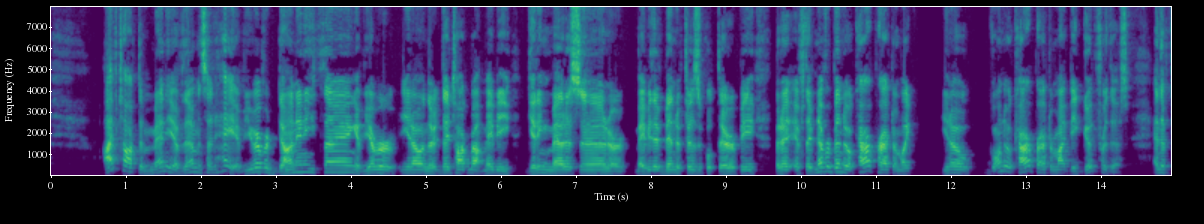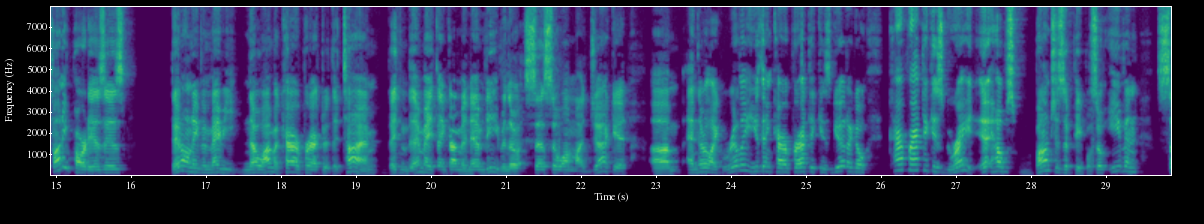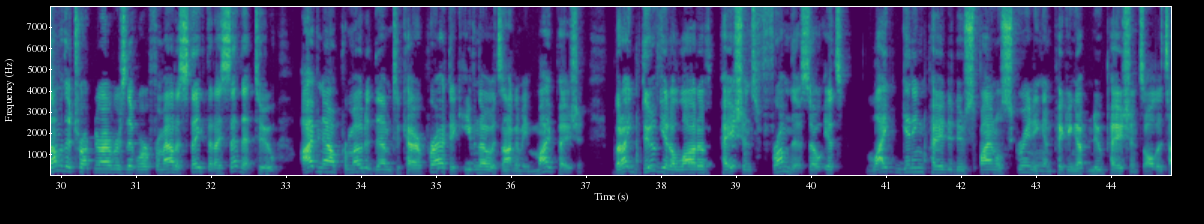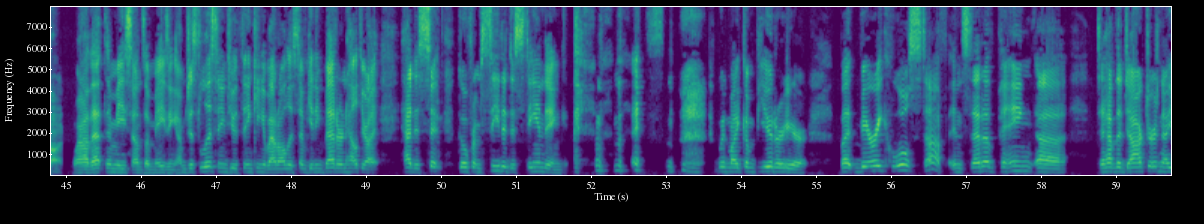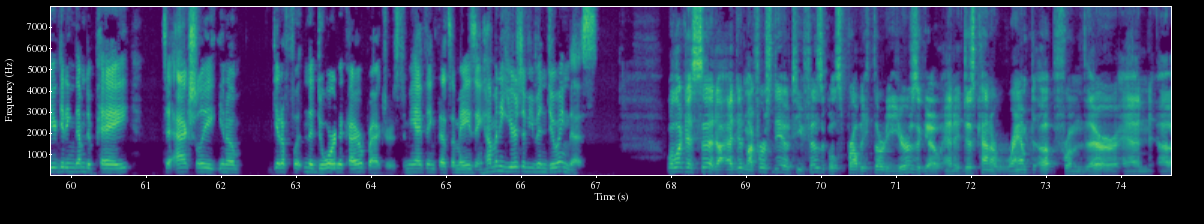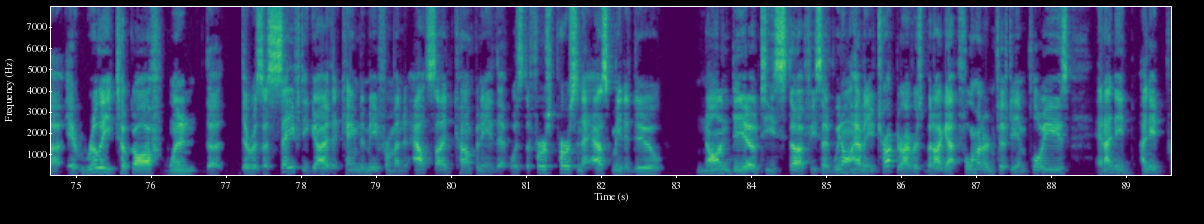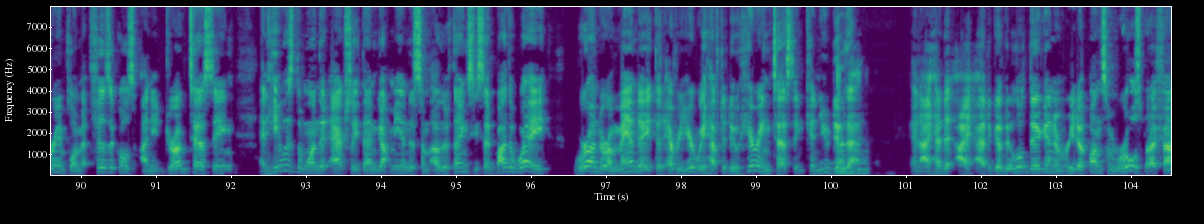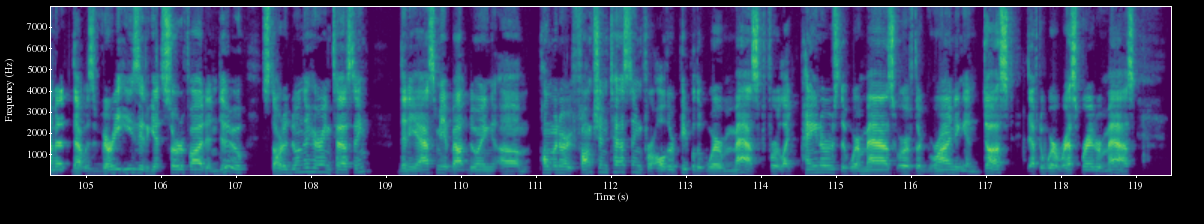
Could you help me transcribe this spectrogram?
I've talked to many of them and said, Hey, have you ever done anything? Have you ever, you know, and they talk about maybe getting medicine or maybe they've been to physical therapy. But if they've never been to a chiropractor, I'm like, you know, going to a chiropractor might be good for this. And the funny part is, is they don't even maybe know I'm a chiropractor at the time. They, they may think I'm an MD, even though it says so on my jacket. Um, and they're like, really? You think chiropractic is good? I go, chiropractic is great. It helps bunches of people. So even some of the truck drivers that were from out of state that I said that to, I've now promoted them to chiropractic, even though it's not going to be my patient. But I do get a lot of patients from this. So it's like getting paid to do spinal screening and picking up new patients all the time. Wow, that to me sounds amazing. I'm just listening to you thinking about all this stuff, getting better and healthier. I had to sit, go from seated to standing with my computer here. But very cool stuff. Instead of paying, uh, to have the doctors now you're getting them to pay to actually you know get a foot in the door to chiropractors to me i think that's amazing how many years have you been doing this well like i said i did my first dot physicals probably 30 years ago and it just kind of ramped up from there and uh, it really took off when the there was a safety guy that came to me from an outside company that was the first person to ask me to do non DOT stuff. He said, We don't have any truck drivers, but I got 450 employees and I need I need pre-employment physicals, I need drug testing, and he was the one that actually then got me into some other things. He said, "By the way, we're under a mandate that every year we have to do hearing testing. Can you do mm-hmm. that?" And I had to I had to go do a little digging and read up on some rules, but I found out that was very easy to get certified and do. Started doing the hearing testing. Then he asked me about doing um, pulmonary function testing for all the people that wear masks, for like painters that wear masks, or if they're grinding in dust they have to wear a respirator mask.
